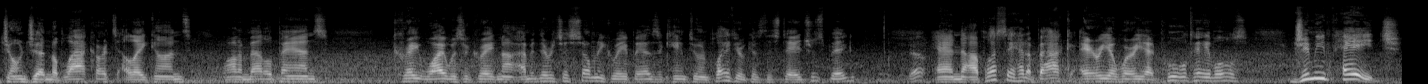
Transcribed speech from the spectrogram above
Joan Jett and the Blackhearts, LA Guns, a lot of metal bands. Great White was a great night. I mean, there were just so many great bands that came through and played here because the stage was big. yeah. And uh, plus, they had a back area where you had pool tables. Jimmy Page,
